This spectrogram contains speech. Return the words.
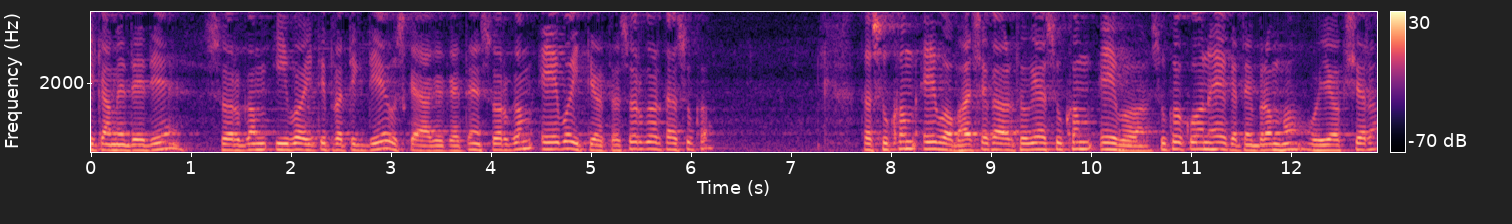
टीका में दे दिए, स्वर्गम इव इति प्रतीक दिए, उसके आगे कहते हैं, स्वर्गम एव इत्यर्थ स्वर्ग अर्थात सुख। तो सुखम एव, भाष्य का अर्थ हो गया, सुखम एव। सुख कौन है? कहते हैं, ब्रह्म, वही अक्षर,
